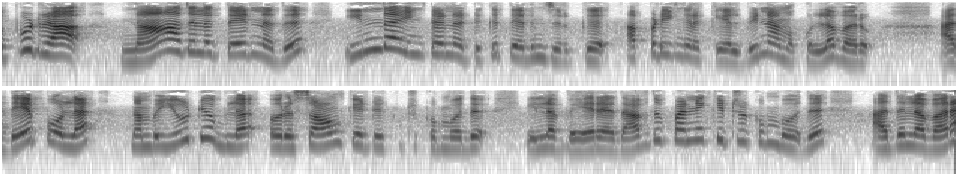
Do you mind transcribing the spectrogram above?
எப்படா நான் அதில் தேடினது இந்த இன்டர்நெட்டுக்கு தெரிஞ்சிருக்கு அப்படிங்கிற கேள்வி நமக்குள்ளே வரும். அதே போல் நம்ம யூடியூப்பில் ஒரு சாங் கேட்டுக்கிட்டு இருக்கும்போது இல்லை வேறு ஏதாவது பண்ணிக்கிட்டு இருக்கும்போது அதில் வர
